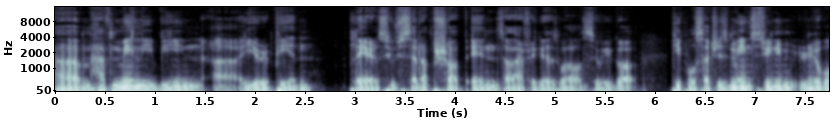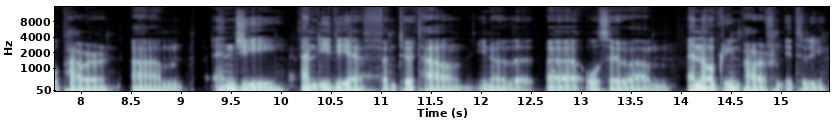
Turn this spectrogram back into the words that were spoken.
um, have mainly been uh, European players who've set up shop in South Africa as well. So we've got people such as Mainstream Renewable Power, um, ENGIE, and EDF and Total. You know, the uh, also um, Enel Green Power from Italy.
